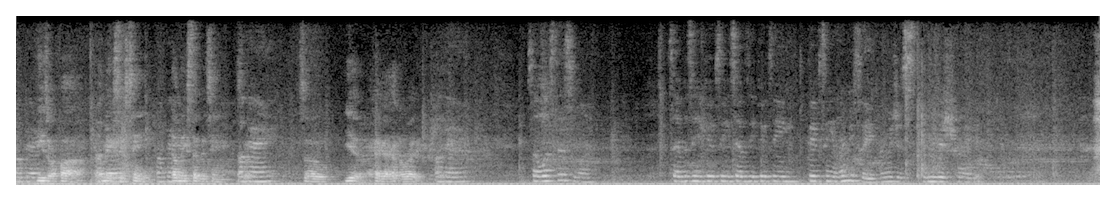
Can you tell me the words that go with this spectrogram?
Okay. These are five. That makes 16. Okay. That makes 17. So, Okay. So yeah, okay, I got that right. Okay. So what's this one? 17, 15, 17, 15, 15. Let me see. Let me just let me just try it.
